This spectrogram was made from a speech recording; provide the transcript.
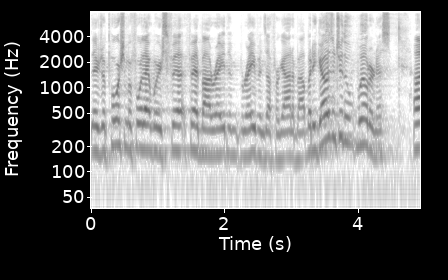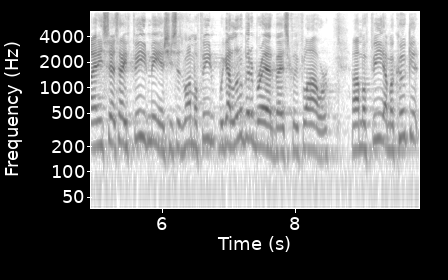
There's a portion before that where he's fed, by ravens, I forgot about. But he goes into the wilderness uh, and he says, Hey, feed me. And she says, Well, I'm going to feed, we got a little bit of bread, basically, flour. I'm going to feed, I'm going to cook it,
